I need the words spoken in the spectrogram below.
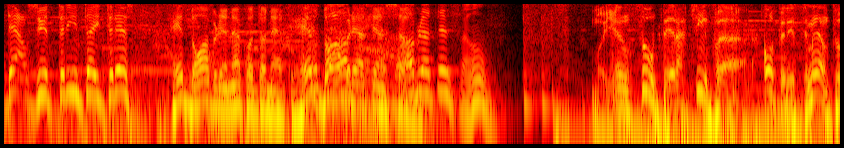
10 e 33 Redobre, né, Cotonete? Redobre, a atenção. Redobre a atenção. Manhã Superativa. Oferecimento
